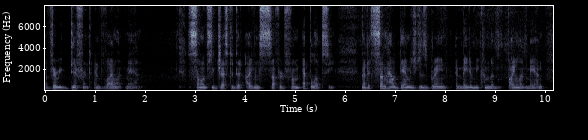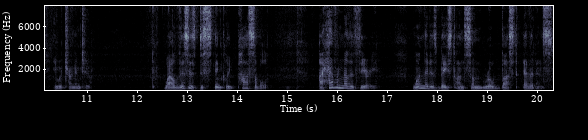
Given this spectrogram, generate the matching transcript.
a very different and violent man. Some have suggested that Ivan suffered from epilepsy that it somehow damaged his brain and made him become the violent man he would turn into. While this is distinctly possible, I have another theory, one that is based on some robust evidence.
